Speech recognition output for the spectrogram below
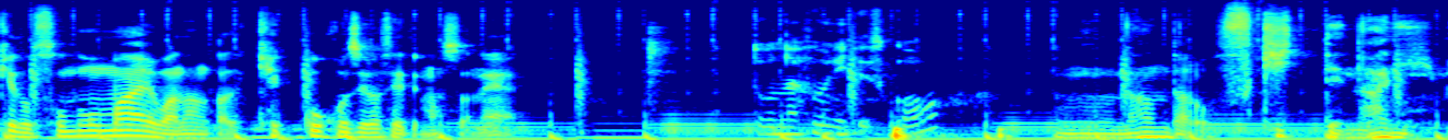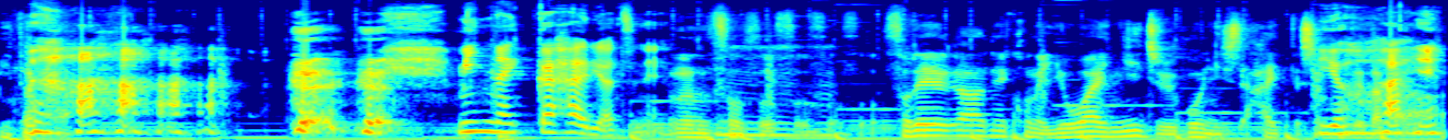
けどその前はなんか結構こじらせてましたね。どんな風にですか？うんなんだろう。好きって何？みたいな みんな一回入るやつね。うん、そうそうそうそうそれがね、この弱い25にして入ってしまってたから。弱い。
